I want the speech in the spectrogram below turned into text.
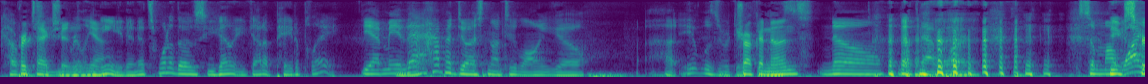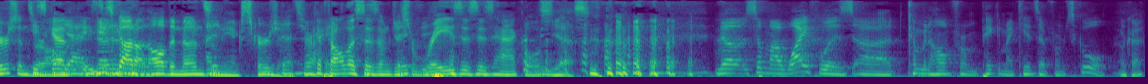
coverage Protection, you really yeah. need, and it's one of those you got you got to pay to play. Yeah, man, that happened to us not too long ago. Uh, it was ridiculous. Truck of nuns? No, not that one. so my The wife, excursions he's are got- all. Yeah, he's no, no, got no. all the nuns in the excursion. That's right. Catholicism just raises his hackles. Yes. No, so my wife was uh, coming home from picking my kids up from school, okay.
